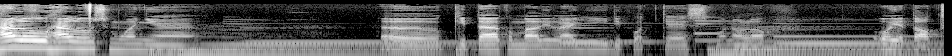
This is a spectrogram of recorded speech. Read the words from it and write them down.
Halo, halo semuanya. Eh, kita kembali lagi di podcast monolog Oh ya Talk.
